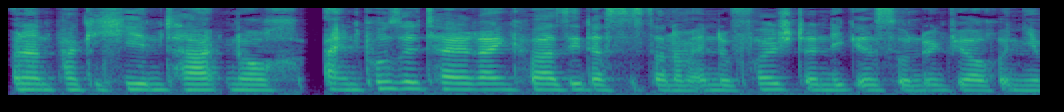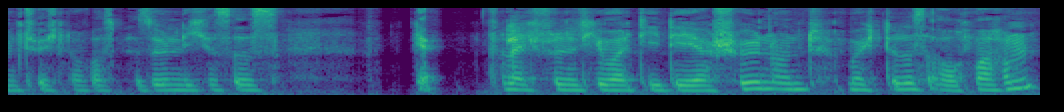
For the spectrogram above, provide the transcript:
Und dann packe ich jeden Tag noch ein Puzzleteil rein quasi, dass es dann am Ende vollständig ist und irgendwie auch in jedem Türchen noch was Persönliches ist. Vielleicht findet jemand die Idee ja schön und möchte das auch machen.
